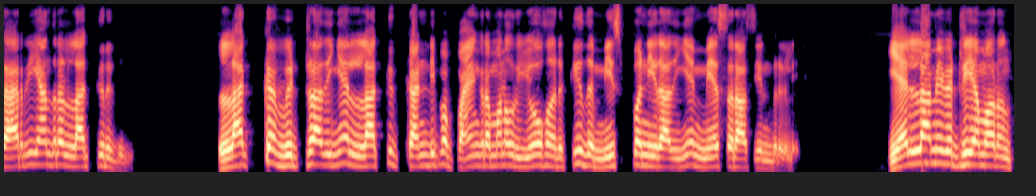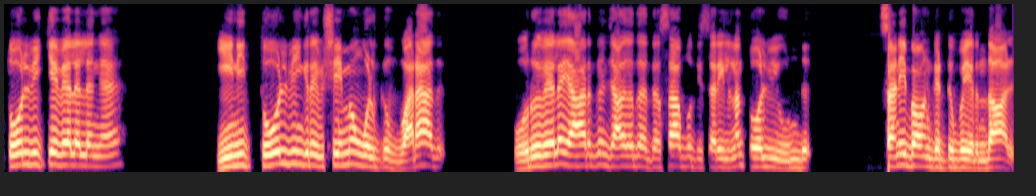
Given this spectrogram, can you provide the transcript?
சரியாந்திர லக் இருக்குது. லக்க விட்டுறாதீங்க. லக்கு கண்டிப்பா பயங்கரமான ஒரு யோகம் இருக்கு. இதை மிஸ் பண்ணிடாதீங்க மேசராசி என்பர்களே. எல்லாமே வெற்றியா மாறும். தோல்விக்கே வேலை இல்லைங்க. இனி தோல்விங்கிற விஷயமே உங்களுக்கு வராது. ஒருவேளை யாருக்கும் ஜாதகத்தை தசாபுத்தி சரியில்லைன்னா தோல்வி உண்டு. சனி பவன் கெட்டு போயிருந்தால்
